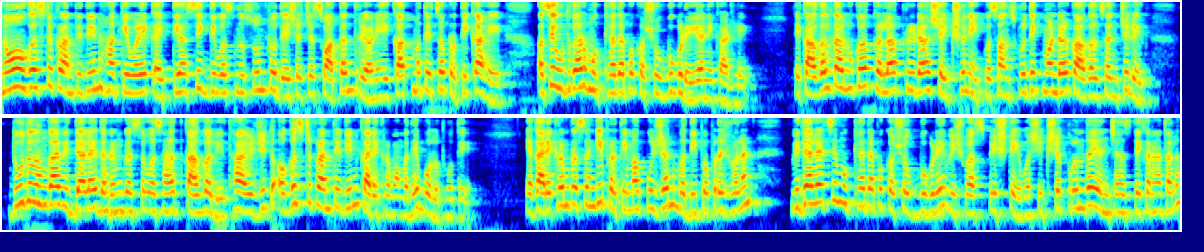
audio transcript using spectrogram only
नऊ ऑगस्ट क्रांती दिन हा केवळ एक ऐतिहासिक दिवस नसून तो देशाचे स्वातंत्र्य आणि एकात्मतेचं प्रतीक आहे असे उद्गार मुख्याध्यापक अशोक बुगडे यांनी काढले. ते कागल तालुका कला क्रीडा शैक्षणिक व सांस्कृतिक मंडळ कागल संचलित दूधगंगा विद्यालय धरणग्रस्त वसाहत कागल इथं आयोजित ऑगस्ट क्रांती दिन कार्यक्रमामध्ये बोलत होते. या कार्यक्रमप्रसंगी प्रतिमा पूजन व दीपप्रज्वलन विद्यालयाचे मुख्याध्यापक अशोक बुगडे विश्वास पिष्टे व शिक्षक वृंद यांच्या हस्ते करण्यात आलं.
